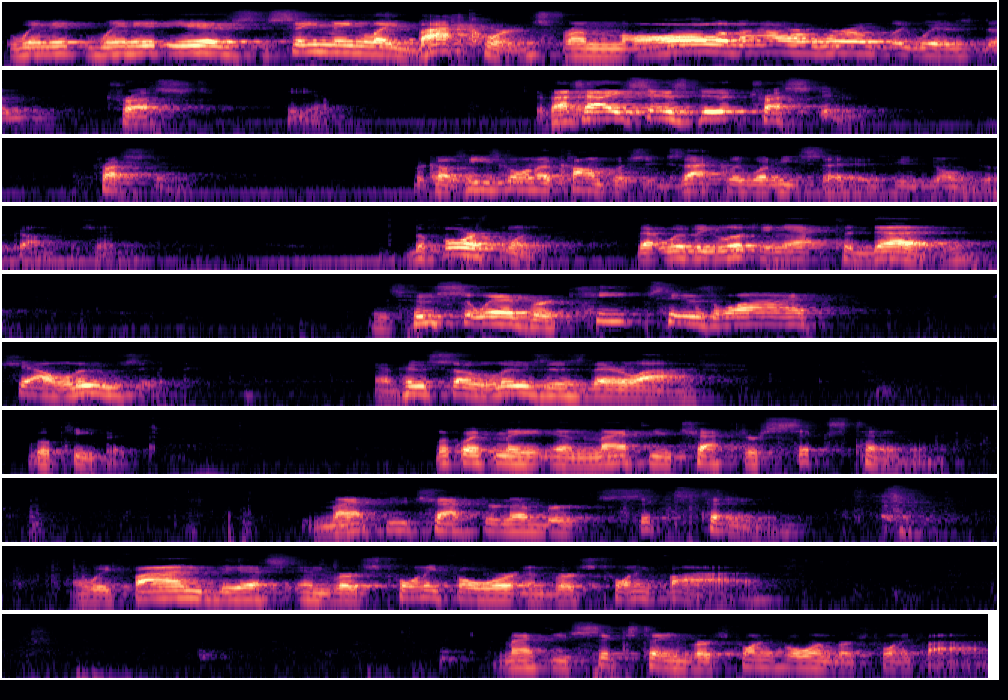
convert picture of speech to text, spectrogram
when it, when it is seemingly backwards from all of our worldly wisdom, trust him. If that's how he says do it, trust him. Trust him because he's going to accomplish exactly what he says he's going to accomplish in it. The fourth one that we'll be looking at today is whosoever keeps his life shall lose it, and whoso loses their life will keep it. Look with me in Matthew chapter 16. Matthew chapter number 16. And we find this in verse 24 and verse 25. Matthew 16, verse 24 and verse 25.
